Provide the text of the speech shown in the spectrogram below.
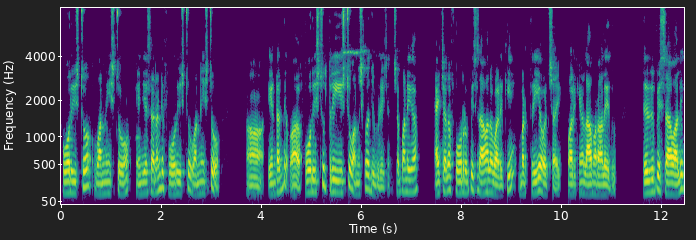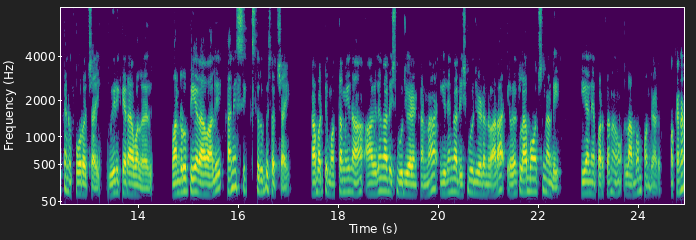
four is to one is to ఏం చేశారంటే four is to one is to ఏంటంటే four is to three is to one is distribute చెప్పండి ఇక. యాక్చువల్గా ఫోర్ రూపీస్ రావాలి వాడికి బట్ త్రీ వచ్చాయి. వాడికి ఏం లాభం రాలేదు. త్రీ రూపీస్ రావాలి కానీ ఫోర్ వచ్చాయి. వీడికే రావాలి వన్ రూపీయే రావాలి కానీ సిక్స్ రూపీస్ వచ్చాయి. కాబట్టి మొత్తం మీద ఆ విధంగా డిస్ట్రిబ్యూట్ చేయడం కన్నా ఈ విధంగా డిస్ట్రిబ్యూట్ చేయడం ద్వారా ఎవరికి లాభం వచ్చిందండి? సి అనే పర్సన్ లాభం పొందాడు. ఓకేనా?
